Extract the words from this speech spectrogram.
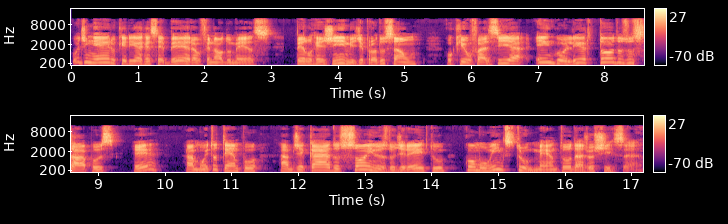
o dinheiro que iria receber ao final do mês, pelo regime de produção, o que o fazia engolir todos os sapos e, há muito tempo, abdicar dos sonhos do direito como instrumento da justiça.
